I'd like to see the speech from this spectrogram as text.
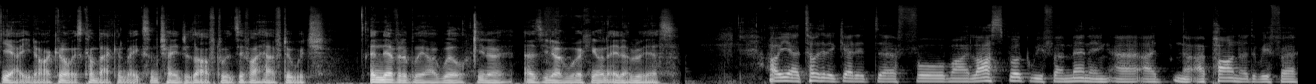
yeah, you know, I can always come back and make some changes afterwards if I have to, which inevitably I will. You know, as you know, working on AWS. Oh yeah, I totally get it. Uh, for my last book with uh, Manning, uh, I no, I partnered with uh,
